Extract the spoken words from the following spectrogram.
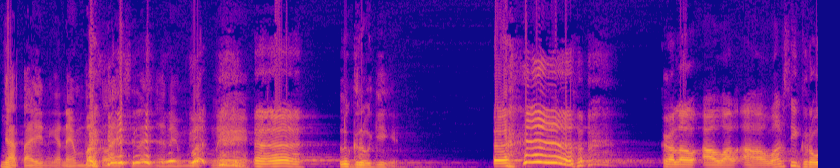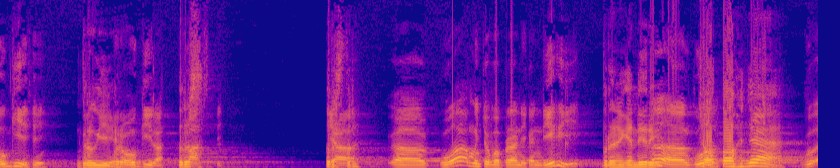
nyatain kan nembak lah istilahnya nembak nih Heeh. lu grogi gak? kalau awal-awal sih grogi sih grogi ya grogi lah Terus? pasti Terus, ya terus? Eh, gua mencoba beranikan diri. Beranikan diri? Heeh, gua- contohnya? Gua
